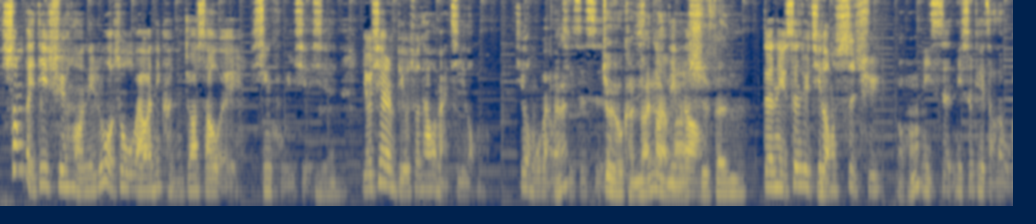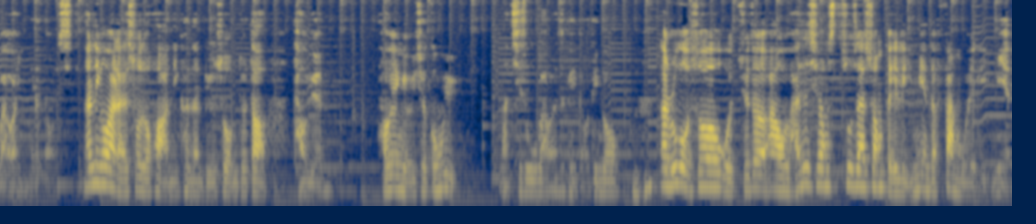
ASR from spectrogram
双北地区哈，你如果说五百万，你可能就要稍微辛苦一些些。有些人，比如说他会买基隆，基隆五百万其实是就有可能暖暖嘛，十分。对你甚至基隆市区，你是你是可以找到五百万以内的东西。那另外来说的话，你可能比如说我们就到桃园。桃园有一些公寓，那其实五百万是可以搞定的哦。那如果说我觉得啊，我还是希望住在双北里面的范围里面，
